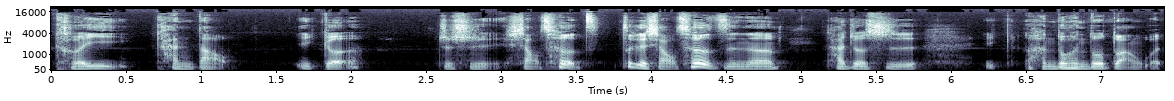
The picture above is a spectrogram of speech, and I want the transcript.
可以看到一个就是小册子。这个小册子呢，它就是一很多很多短文，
